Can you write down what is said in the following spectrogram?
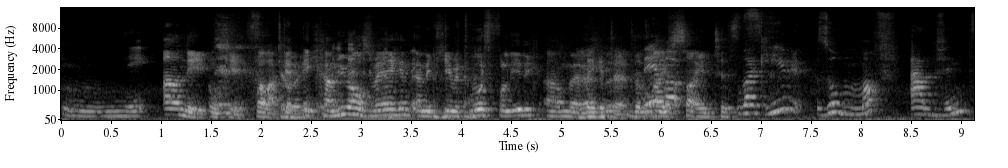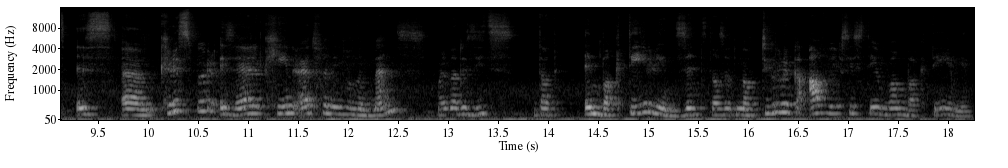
Mm, nee. Ah nee, oké, voilà. Kijk, ik ga nu al zwijgen en ik geef het woord volledig aan eh, de, uit. de Nee, life scientist. Wat ik hier zo maf aan vind, is ehm, CRISPR is eigenlijk geen uitvinding van de mens, maar dat is iets dat in bacteriën zit. Dat is het natuurlijke afweersysteem van bacteriën.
